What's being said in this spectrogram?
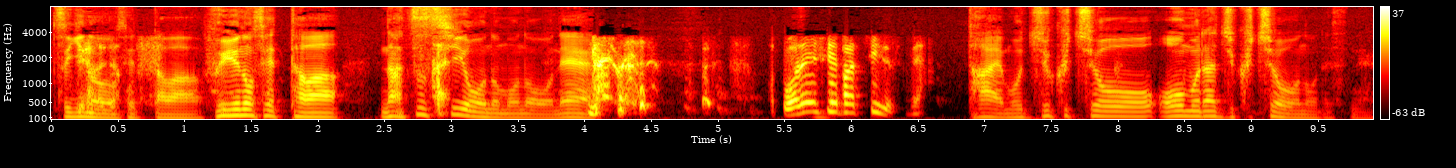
次のセッターは冬のセッターは夏仕様のものをね、笑い性バッチリですね。はい、もう塾長、大村塾長のですね、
